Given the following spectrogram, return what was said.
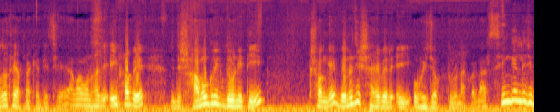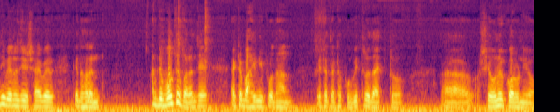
অযথাই আপনাকে দিচ্ছে আমার মনে হয় যে এইভাবে যদি সামগ্রিক দুর্নীতি সঙ্গে বেনজির সাহেবের এই অভিযোগ তুলনা করেন, আর সিঙ্গেললি যদি বেনজির সাহেবেরকে ধরেন, আপনি বলতে পারেন যে একটা বাহিনী প্রধান, এটা তো একটা পবিত্র দায়িত্ব সে অনুকরণীয়,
